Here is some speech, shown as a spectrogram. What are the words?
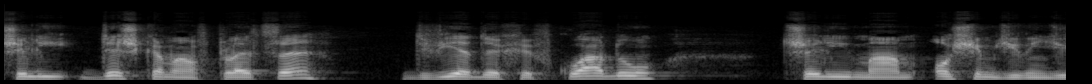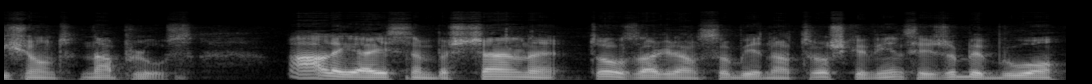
czyli dyszkę mam w plecy, dwie dychy wkładu, czyli mam 8,90 na plus. Ale ja jestem bezczelny, to zagram sobie na troszkę więcej, żeby było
